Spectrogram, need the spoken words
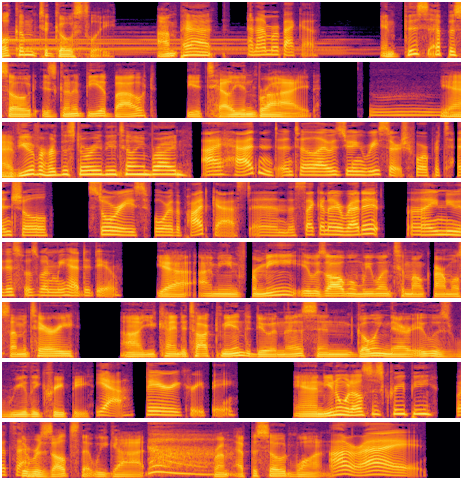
Welcome to Ghostly. I'm Pat, And I'm Rebecca. and this episode is going to be about the Italian Bride. Ooh. Yeah, have you ever heard the story of the Italian Bride? I hadn't until I was doing research for potential stories for the podcast. And the second I read it, I knew this was one we had to do. Yeah, I mean, for me, it was all when we went to Mount Carmel Cemetery. Uh, you kind of talked me into doing this, and going there, it was really creepy. Yeah, very creepy. And you know what else is creepy? What's The results that we got from episode one. All right.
